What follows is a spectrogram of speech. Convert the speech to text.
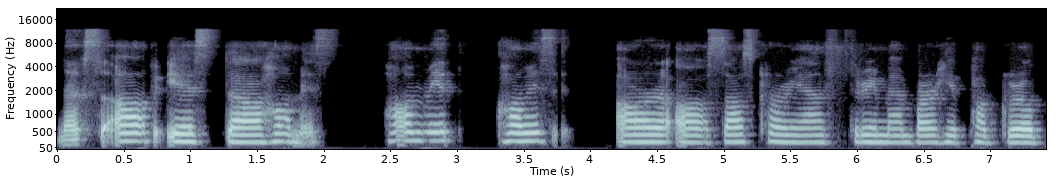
Next up is the Homies. Homies, Homies are a South Korean three-member hip-hop group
